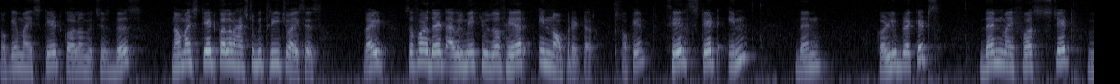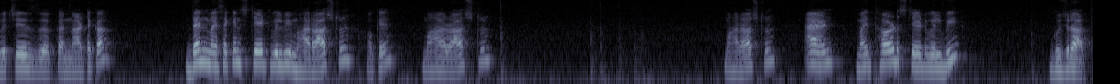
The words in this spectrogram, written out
okay my state column which is this. Now my state column has to be three choices right? So for that I will make use of here in operator okay? Sales state in then curly brackets then my first state which is uh, Karnataka. Then my second state will be Maharashtra okay? Maharashtra Maharashtra and my third state will be Gujarat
